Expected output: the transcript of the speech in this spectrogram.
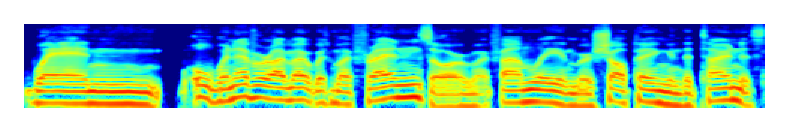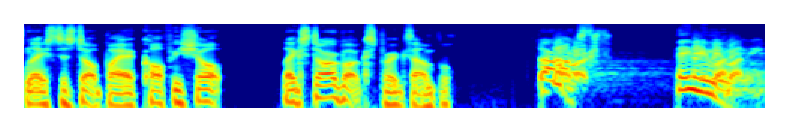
when, oh, whenever I'm out with my friends or my family and we're shopping in the town, it's nice to stop by a coffee shop, like Starbucks, for example. Starbucks, pay me money.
